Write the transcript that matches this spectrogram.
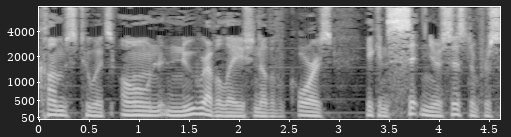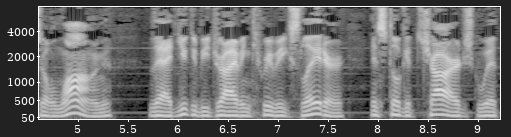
comes to its own new revelation of, of course, it can sit in your system for so long that you could be driving three weeks later and still get charged with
